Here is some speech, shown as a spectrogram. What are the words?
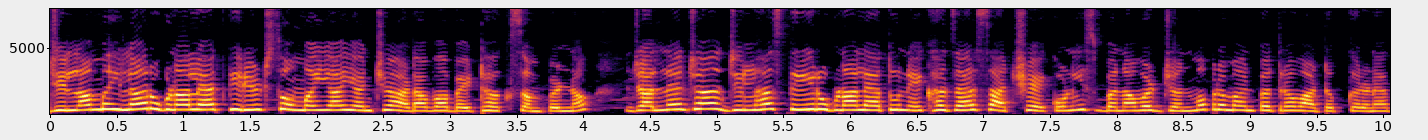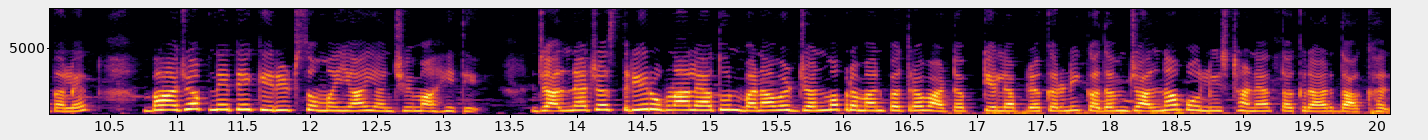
जिल्हा महिला रुग्णालयात किरीट सोमय्या यांची आढावा बैठक संपन्न. जालन्याच्या जिल्हा स्त्री रुग्णालयातून एक हजार सातशे एकोणीस बनावट जन्म प्रमाणपत्र वाटप करण्यात आले. भाजप नेते किरीट सोमय्या यांची माहिती. जालन्याच्या स्त्री रुग्णालयातून बनावट जन्म प्रमाणपत्र वाटप केल्याप्रकरणी कदम जालना पोलीस ठाण्यात तक्रार दाखल.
